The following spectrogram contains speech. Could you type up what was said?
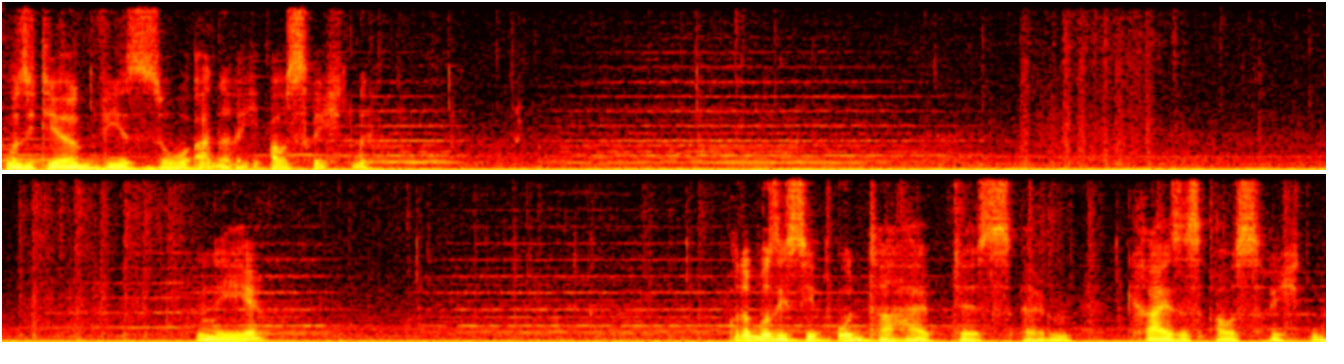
Muss ich die irgendwie so ausrichten? Nee. Oder muss ich sie unterhalb des ähm, Kreises ausrichten?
